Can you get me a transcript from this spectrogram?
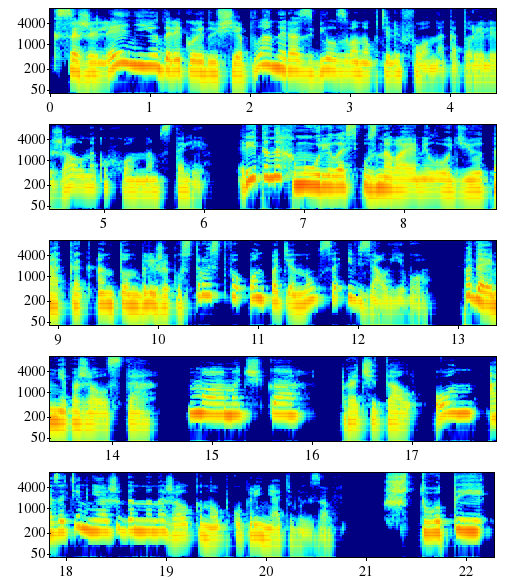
К сожалению, далеко идущие планы разбил звонок телефона, который лежал на кухонном столе. Рита нахмурилась, узнавая мелодию, так как Антон ближе к устройству, он потянулся и взял его. «Подай мне, пожалуйста». «Мамочка», – прочитал он, а затем неожиданно нажал кнопку «Принять вызов». «Что ты...»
